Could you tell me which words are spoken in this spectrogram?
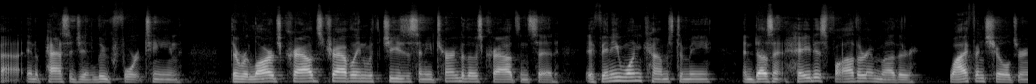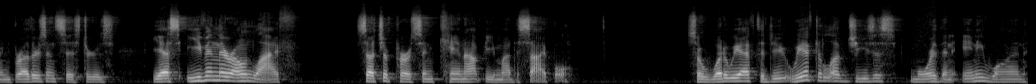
uh, in a passage in Luke 14. There were large crowds traveling with Jesus, and he turned to those crowds and said, If anyone comes to me and doesn't hate his father and mother, wife and children, brothers and sisters, yes, even their own life, such a person cannot be my disciple. So, what do we have to do? We have to love Jesus more than anyone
